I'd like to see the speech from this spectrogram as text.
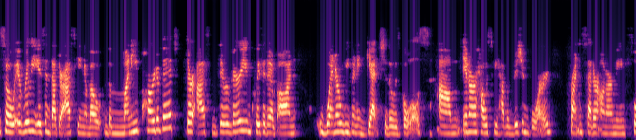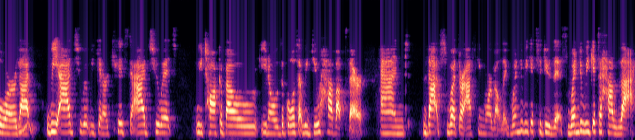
So it really isn't that they're asking about the money part of it. They're asked, they're very inquisitive on when are we going to get to those goals? Um, in our house, we have a vision board front and center on our main floor that mm. we add to it. We get our kids to add to it. We talk about, you know, the goals that we do have up there. And that's what they're asking more about. Like, when do we get to do this? When do we get to have that?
